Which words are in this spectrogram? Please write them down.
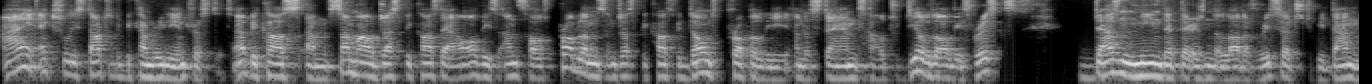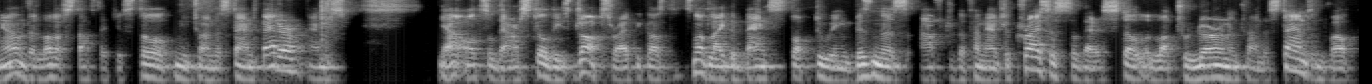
I actually started to become really interested uh, because um, somehow just because there are all these unsolved problems and just because we don't properly understand how to deal with all these risks, doesn't mean that there isn't a lot of research to be done. Yeah, and a lot of stuff that you still need to understand better. And yeah, also there are still these jobs, right? Because it's not like the banks stopped doing business after the financial crisis. So there's still a lot to learn and to understand. And well,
